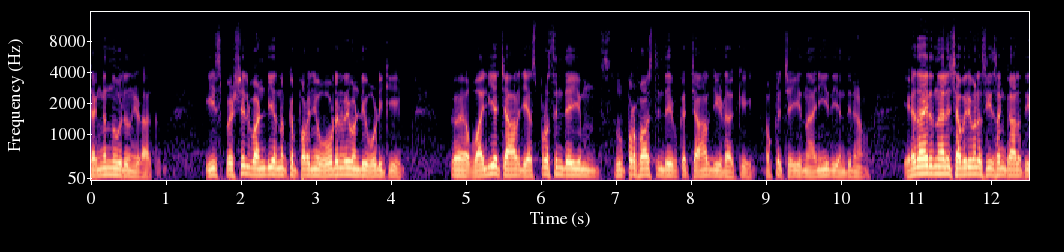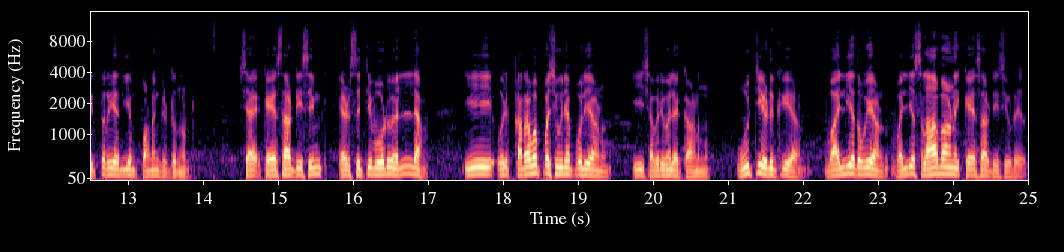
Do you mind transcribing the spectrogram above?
ചെങ്ങന്നൂരിൽ നിന്ന് ഈടാക്കും. ഈ സ്പെഷ്യൽ വണ്ടി എന്നൊക്കെ പറഞ്ഞ് ഓർഡിനറി വണ്ടി ഓടിക്കുകയും വലിയ ചാർജ് എക്സ്പ്രസിന്റെയും സൂപ്പർ ഫാസ്റ്റിന്റെയും ഒക്കെ ചാർജ് ഈടാക്കുകയും ഒക്കെ ചെയ്യുന്ന അനീതി എന്തിനാണ്? ഏതായിരുന്നാലും ശബരിമല സീസൺ കാലത്ത് ഇത്രയധികം പണം കിട്ടുന്നുണ്ട്. കെ എസ് ആർ ടി സിയും എൽ സിറ്റി ബോർഡും എല്ലാം ഈ ഒരു കറവപ്പശുവിനെ പോലെയാണ് ഈ ശബരിമലയെ കാണുന്നത്. ഊറ്റിയെടുക്കുകയാണ്. വലിയ തുകയാണ് വലിയ സ്ലാബാണ് കെ എസ് ആർ ടി സിയുടേത്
